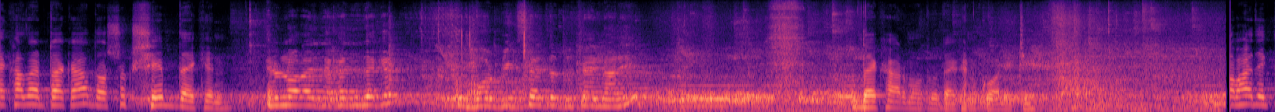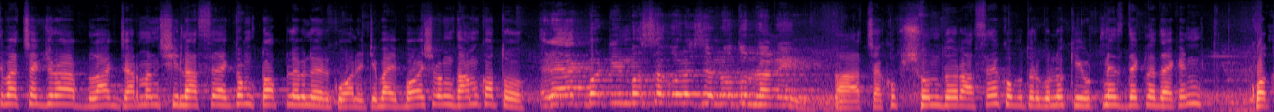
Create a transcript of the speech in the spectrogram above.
এক হাজার টাকা। দর্শক শেপ দেখেন। এটা নড়াই দেখা যায় দেখেন। খুব বড় বিগ সাইজের দুটাই নারী। দেখার মতো দেখেন কোয়ালিটি ভাই দেখতে পাচ্ছি একজোড়া ব্ল্যাক জার্মান শিল আছে একদম টপ লেভেলের কোয়ালিটি ভাই বয়স এবং দাম কত? এটা একবার ডিম বাচ্চা করেছে নতুন রানিং আচ্ছা খুব সুন্দর আছে। কবুতরগুলো কিউটনেস দেখলে দেখেন কত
